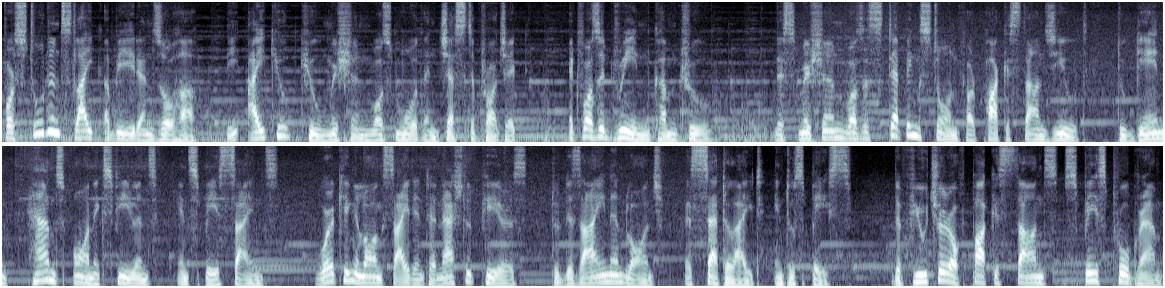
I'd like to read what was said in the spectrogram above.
For students like Abir and Zoha, the ICUBE-Q mission was more than just a project. It was a dream come true. This mission was a stepping stone for Pakistan's youth to gain hands-on experience in space science, working alongside international peers to design and launch a satellite into space. The future of Pakistan's space program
